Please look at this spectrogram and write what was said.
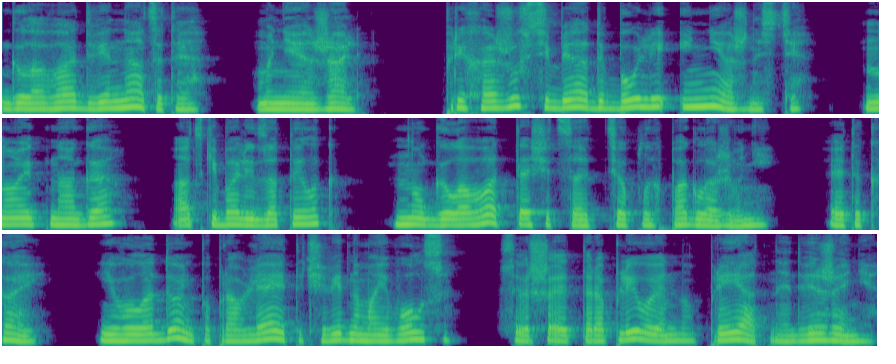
Глава двенадцатая. Мне жаль. Прихожу в себя от боли и нежности. Ноет нога, адски болит затылок, но голова тащится от теплых поглаживаний. Это Кай. Его ладонь поправляет, очевидно, мои волосы, совершает торопливое, но приятное движение.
